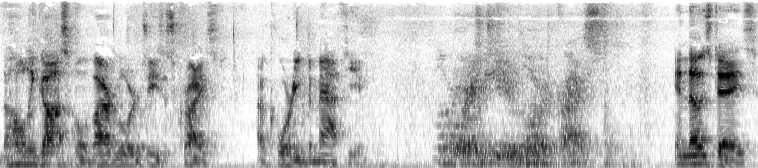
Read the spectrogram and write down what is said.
The Holy Gospel of our Lord Jesus Christ according to Matthew. Glory to you, Lord Christ. In those days,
